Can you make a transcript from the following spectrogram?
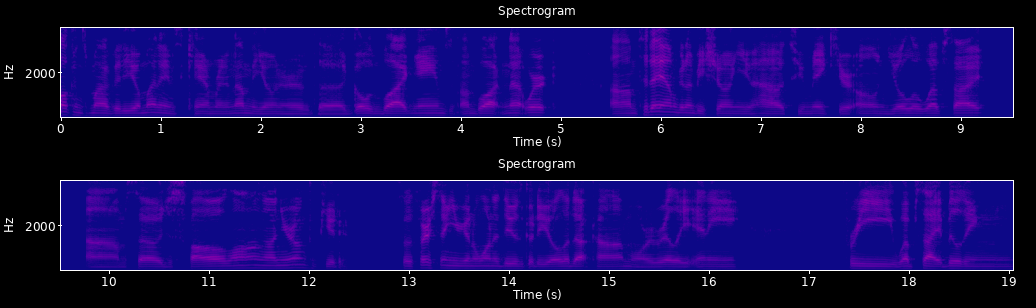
welcome to my video. My name is Cameron and I'm the owner of the Gold and Black Games and Unblocked Network. Um, today I'm going to be showing you how to make your own Yola website. Um, so just follow along on your own computer. So the first thing you're going to want to do is go to Yola.com or really any free website building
